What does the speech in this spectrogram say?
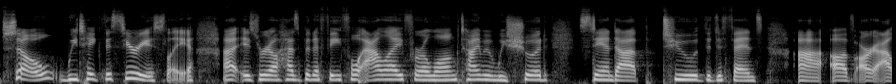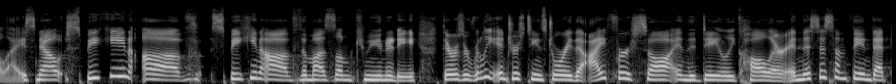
So we take this seriously. Uh, Israel has been a faithful ally for a long time, and we should stand up to the defense uh, of our allies. Now, speaking of speaking of the Muslim community, there was a really interesting story that I first saw in the Daily Caller, and this is something that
